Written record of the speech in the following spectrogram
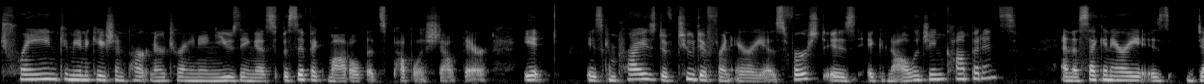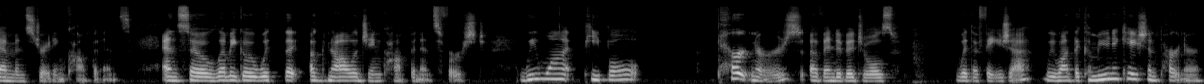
train communication partner training using a specific model that's published out there. It is comprised of two different areas. First is acknowledging competence, and the second area is demonstrating competence. And so let me go with the acknowledging competence first. We want people, partners of individuals with aphasia, we want the communication partner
